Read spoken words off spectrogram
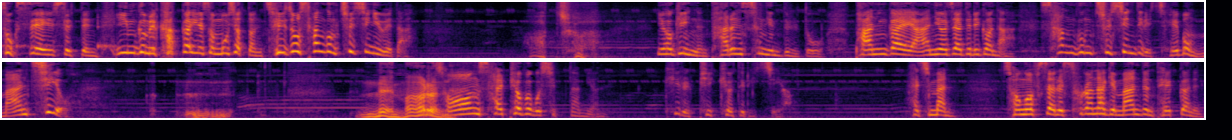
속세에 있을 땐 임금을 가까이에서 모셨던 제조 상궁 출신이 외다. 아차. 여기 있는 다른 스님들도 반가의 아녀자들이거나 상궁 출신들이 제법 많지요. 내 말은 정 살펴보고 싶다면 길을 비켜드리지요. 하지만 정업사를 소란하게 만든 대가는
